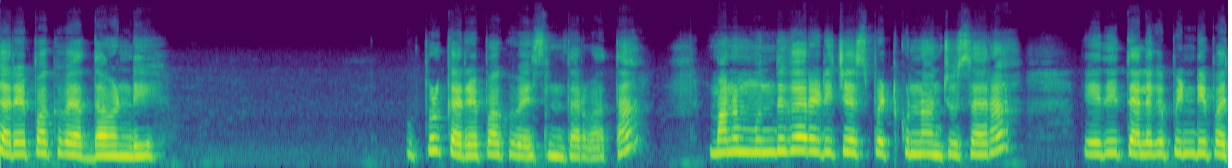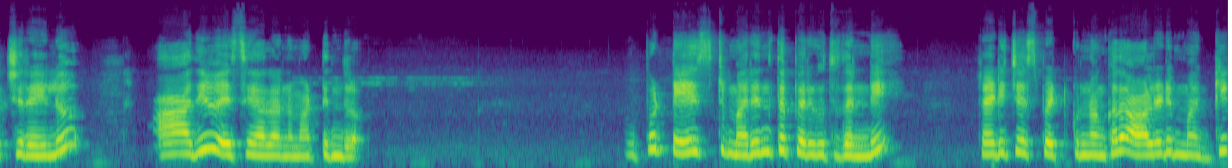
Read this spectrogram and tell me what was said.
కరివేపాకు వేద్దామండి. ఇప్పుడు కరివేపాకు వేసిన తర్వాత మనం ముందుగా రెడీ చేసి పెట్టుకున్నాం చూసారా? ఏది? తెలగపిండి పచ్చిరొయ్యలు అది వేసేయాలన్నమాట ఇందులో. ఇప్పుడు టేస్ట్ మరింత పెరుగుతుందండి. రెడీ చేసి పెట్టుకున్నాం కదా ఆల్రెడీ మగ్గి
